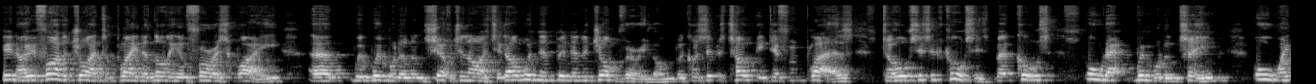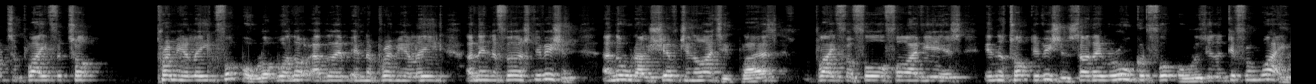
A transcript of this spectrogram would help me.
you know, if I'd have tried to play the Nottingham Forest way um, with Wimbledon and Sheffield United, I wouldn't have been in the job very long because it was totally different players to horses and courses. But of course, all that Wimbledon team all went to play for top Premier League football, well, not in the Premier League and in the First Division. And all those Sheffield United players played for four or five years in the top division. So they were all good footballers in a different way,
